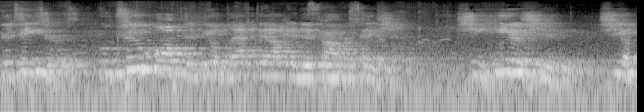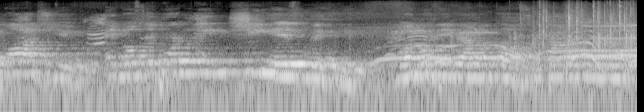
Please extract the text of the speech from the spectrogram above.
the teachers, who too often feel left out in this conversation. She hears you, she applauds you, and most importantly, she is with you. One more big round of applause for Congresswoman.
